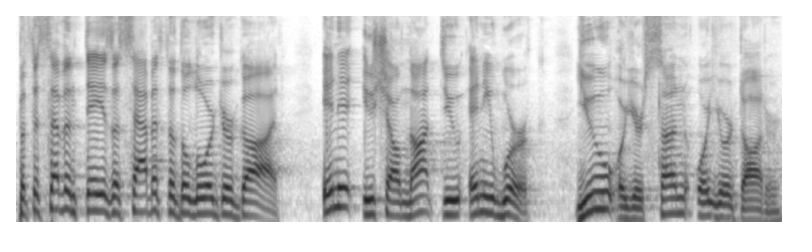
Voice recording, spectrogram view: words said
But the seventh day is a Sabbath of the Lord your God. In it you shall not do any work, you or your son or your daughter.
